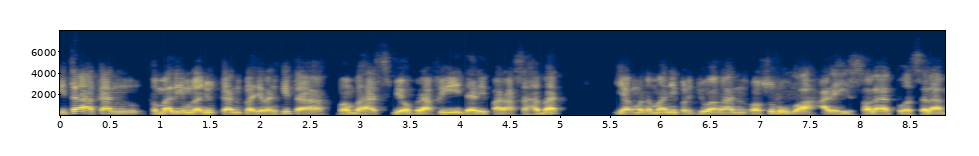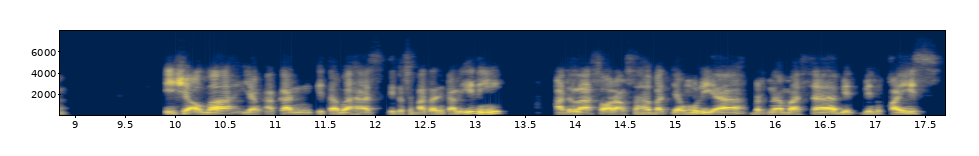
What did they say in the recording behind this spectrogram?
kita akan kembali melanjutkan pelajaran kita membahas biografi dari para sahabat yang menemani perjuangan Rasulullah alaihi salatu wassalam. Insya Allah yang akan kita bahas di kesempatan kali ini adalah seorang sahabat yang mulia bernama Thabit bin Qais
